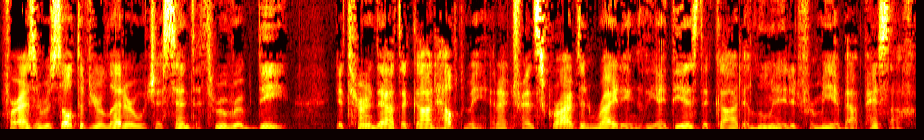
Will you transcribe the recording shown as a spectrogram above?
For as a result of your letter, which I sent through Reb D, it turned out that God helped me, and I transcribed in writing the ideas that God illuminated for me about Pesach.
